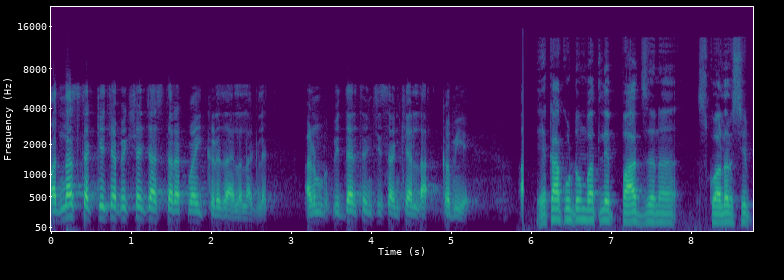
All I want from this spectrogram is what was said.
पन्नास टक्केच्या पेक्षा जास्त रक्कम इकडे जायला लागल्यात. आणि विद्यार्थ्यांची संख्या कमी आहे. एका कुटुंबातले पाच जण स्कॉलरशिप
